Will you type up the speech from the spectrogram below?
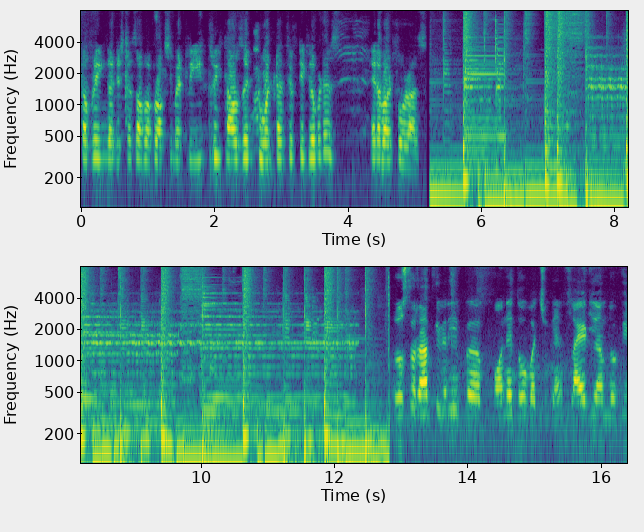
covering a distance of approximately 3,250 kilometers in about 4 hours. दोस्तों रात के करीब पौने दो बज चुके हैं। फ़्लाइट जो हम लोग की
